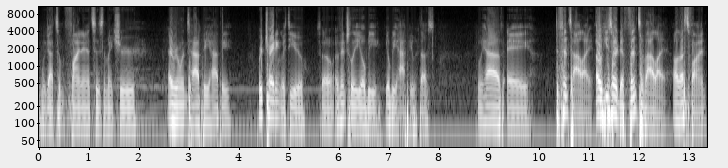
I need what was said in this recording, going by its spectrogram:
We got some finances to make sure everyone's happy, happy. We're trading with you, so eventually you'll be you'll be happy with us. We have a defense ally. Oh, he's our defensive ally. Oh, that's fine.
